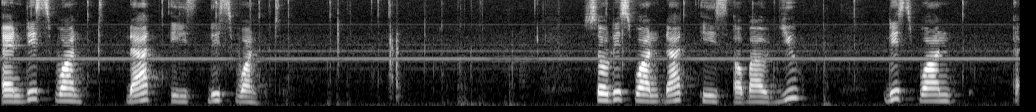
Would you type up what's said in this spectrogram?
And this one that is this one. So this one that is about you. This one uh,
